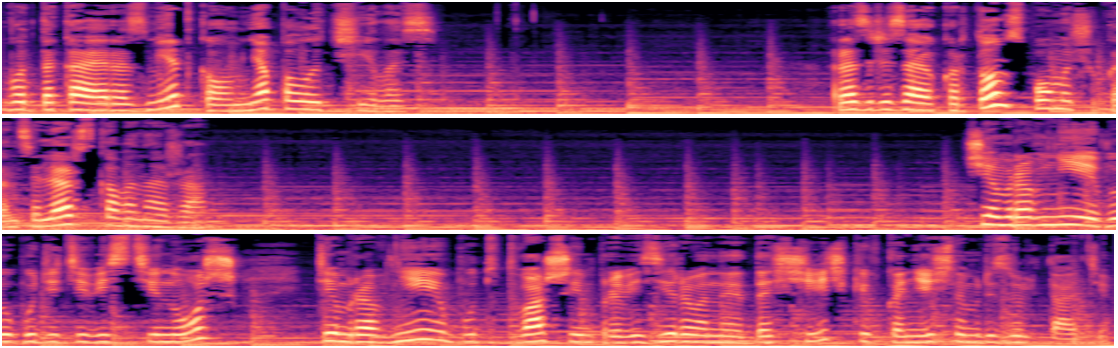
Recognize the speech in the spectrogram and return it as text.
Вот такая разметка у меня получилась. Разрезаю картон с помощью канцелярского ножа. Чем ровнее вы будете вести нож, тем ровнее будут ваши импровизированные дощечки в конечном результате.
